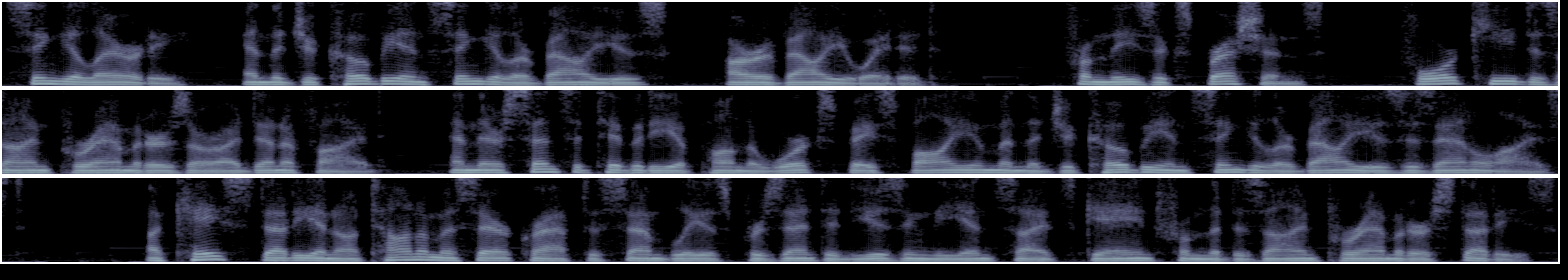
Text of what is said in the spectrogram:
singularity, and the Jacobian singular values, are evaluated. From these expressions, four key design parameters are identified, and their sensitivity upon the workspace volume and the Jacobian singular values is analyzed. A case study in autonomous aircraft assembly is presented using the insights gained from the design parameter studies.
